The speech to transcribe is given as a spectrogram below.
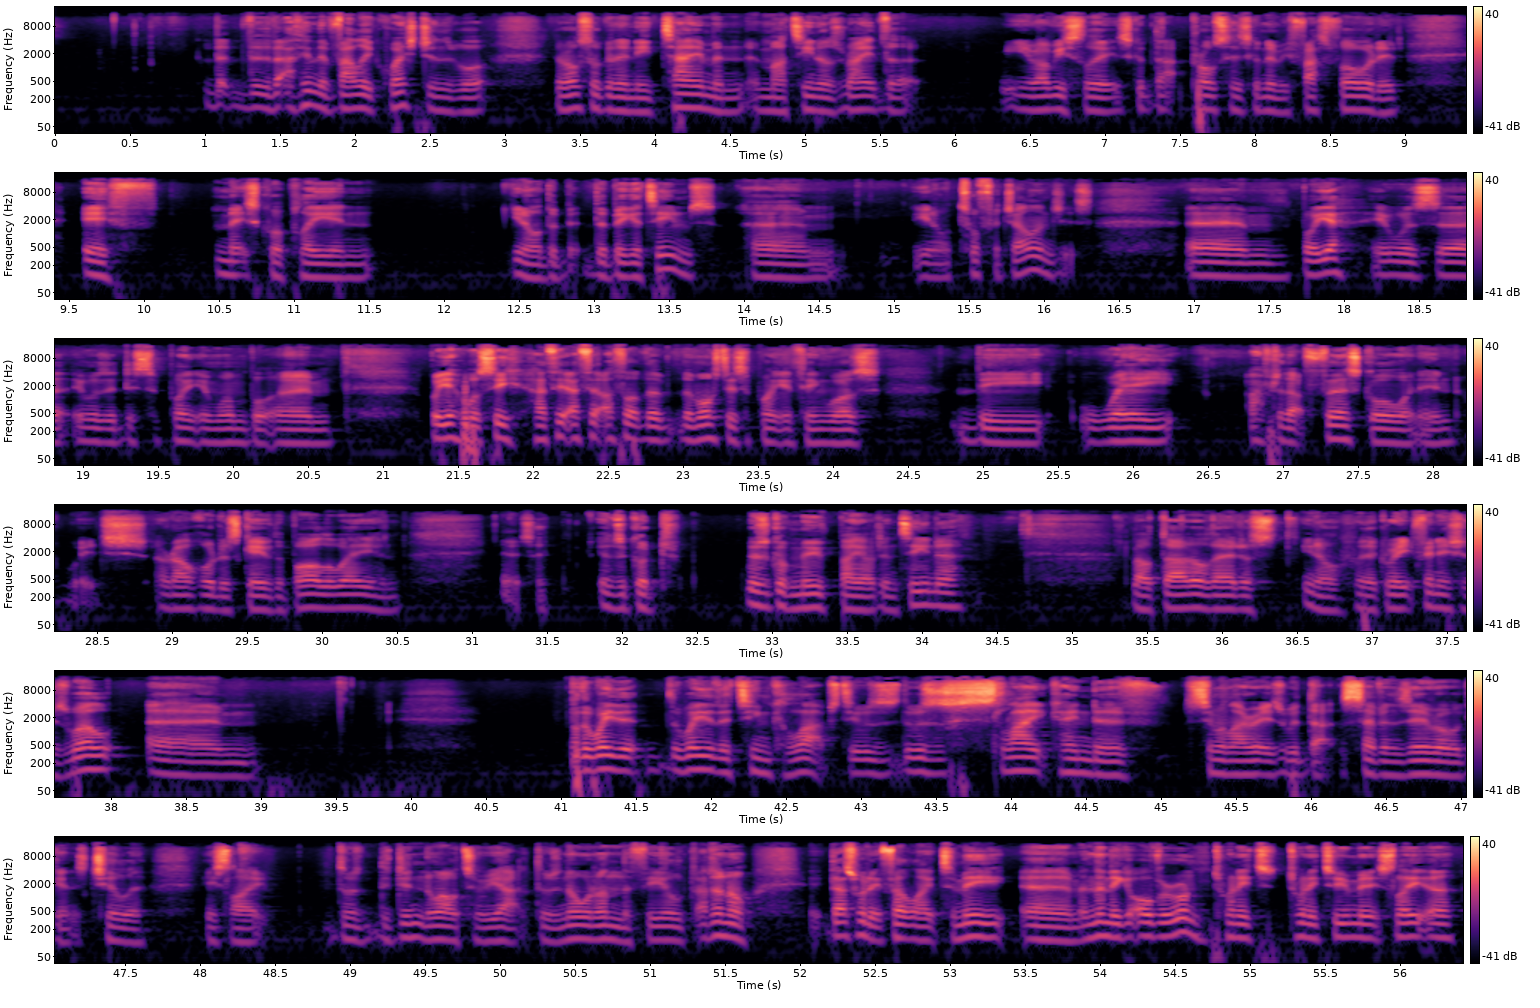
The, the, I think they're valid questions, but they're also going to need time. And, and Martino's right that you obviously it's good that process is going to be fast forwarded if Mexico are playing you know the the bigger teams, um, you know tougher challenges. Um, but yeah, it was uh, it was a disappointing one. But um, but yeah, we'll see. I think I th- I thought the the most disappointing thing was the way after that first goal went in, which Araujo just gave the ball away, and it was a it was a good it was a good move by Argentina. Lautaro there just you know with a great finish as well. Um, but the way that the way the team collapsed, it was there was a slight kind of similarities with that 7-0 against Chile. It's like they didn't know how to react. There was no one on the field. I don't know. That's what it felt like to me. Um, and then they got overrun 20, 22 minutes later.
